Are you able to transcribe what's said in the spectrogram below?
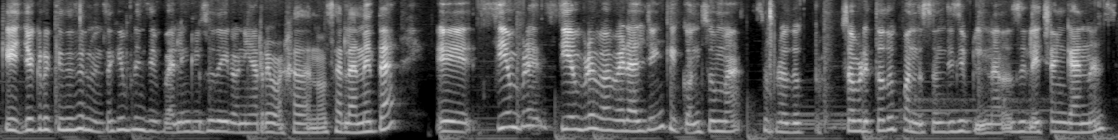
que yo creo que ese es el mensaje principal, incluso de ironía rebajada, ¿no? O sea, la neta, eh, siempre, siempre va a haber alguien que consuma su producto, sobre todo cuando son disciplinados y le echan ganas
